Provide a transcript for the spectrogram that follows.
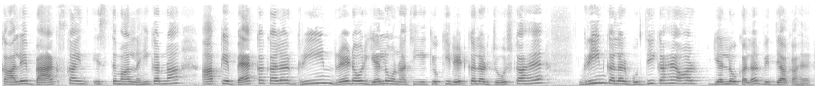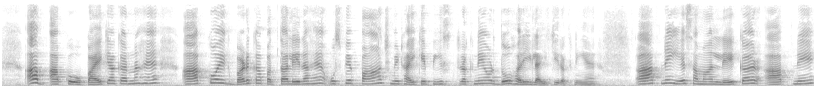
काले बैग्स का इस्तेमाल नहीं करना। आपके बैग का कलर ग्रीन, रेड और येलो होना चाहिए, क्योंकि रेड कलर जोश का है, ग्रीन कलर बुद्धि का है और येलो कलर विद्या का है। अब आपको उपाय क्या करना है, आपको एक बड़ का पत्ता लेना है, उस पर पाँच मिठाई के पीस रखने और दो हरी इलायची रखनी है। आपने ये सामान लेकर आपने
